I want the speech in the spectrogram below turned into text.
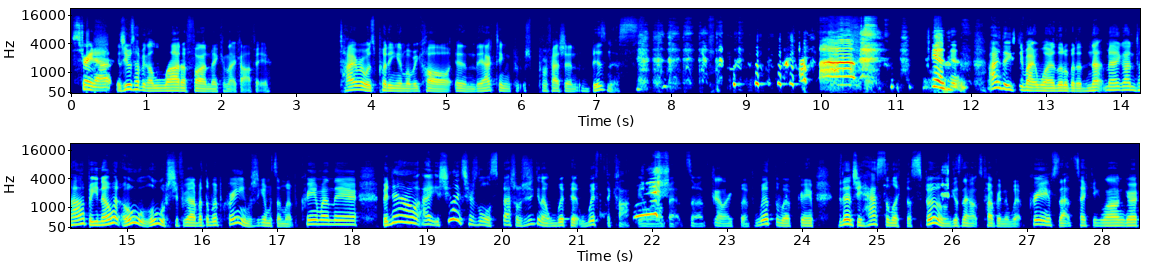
straight up. And she was having a lot of fun making that coffee. Tyra was putting in what we call in the acting profession business. Ah! I think she might want a little bit of nutmeg on top, but you know what? Oh, oh, she forgot about the whipped cream. She's gonna put some whipped cream on there. But now I she likes hers a little special. She's gonna whip it with the coffee a little bit. So it's kind of like whipped with the whipped cream. But then she has to lick the spoon because now it's covered in whipped cream, so that's taking longer.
